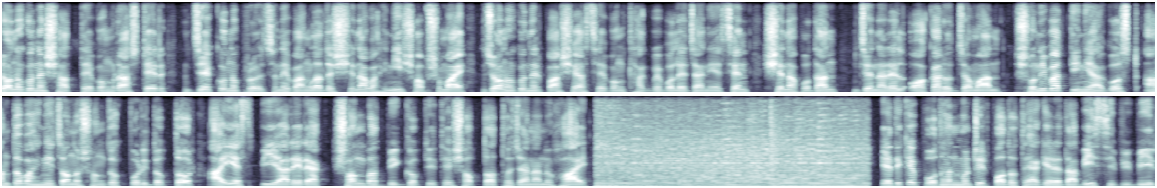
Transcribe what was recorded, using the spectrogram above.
জনগণের স্বার্থে এবং রাষ্ট্রের যে কোনো প্রয়োজনে বাংলাদেশ সেনাবাহিনী সবসময় জনগণের পাশে আছে এবং থাকবে বলে জানিয়েছেন সেনাপ্রধান জেনারেল ওয়াকারুজ্জামান। শনিবার তিন আগস্ট আন্তঃবাহিনী জনসংযোগ পরিদপ্তর আইএসপিআর এর এক সংবাদ বিজ্ঞপ্তিতে সব তথ্য জানানো হয়। এদিকে প্রধানমন্ত্রীর পদত্যাগের দাবি সিপিবির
